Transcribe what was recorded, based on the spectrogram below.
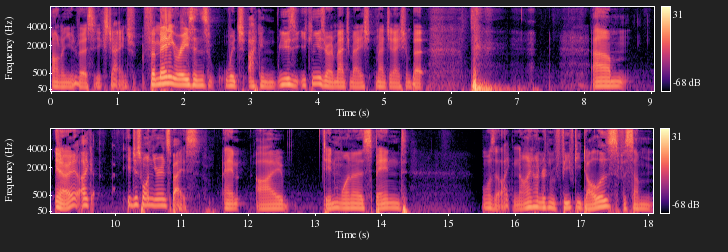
on a university exchange for many reasons, which I can use. You can use your own imagination, imagination but um, you know, like you just want your own space, and I didn't want to spend what was it like nine hundred and fifty dollars for some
